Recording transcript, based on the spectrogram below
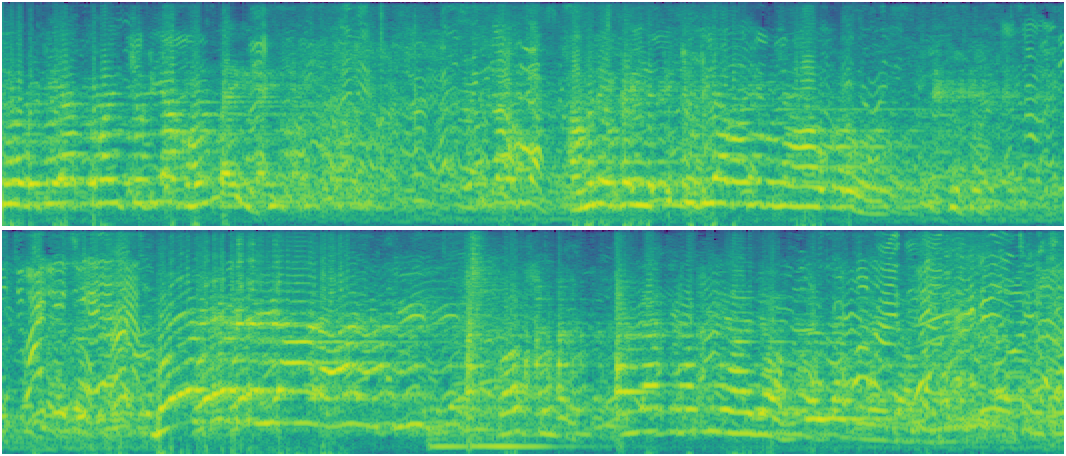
ये तुम्हारी चुटिया खोल गई हमने कही कि चुटिया वाली भी ना करो। बहुत सुंदर। अल्लाह आ जाओ अल्लाह आ जाओ।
